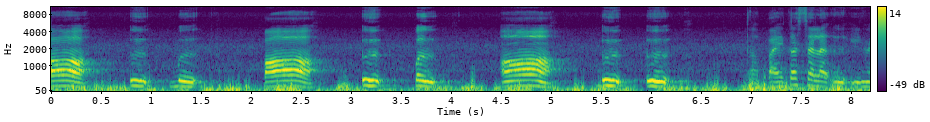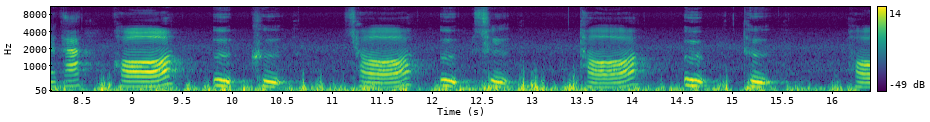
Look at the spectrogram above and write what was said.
ออึบึปออึปึออึอึต่อไปก็สระอึอีกนะคะขออึขึชออึฉึถออึถึผอ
